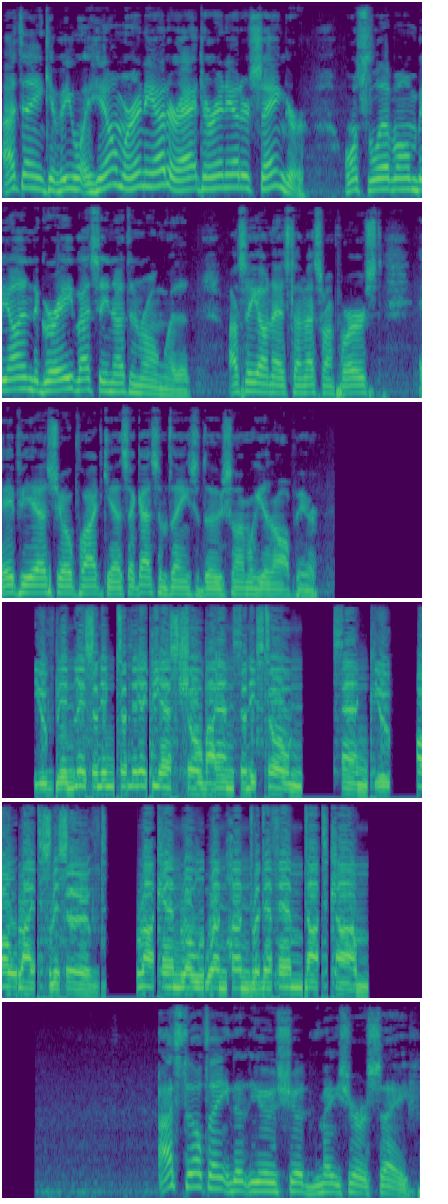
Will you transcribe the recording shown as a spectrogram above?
I think if he, him or any other actor, or any other singer wants to live on beyond the grave, I see nothing wrong with it. I'll see y'all next time. That's my first APS show podcast. I got some things to do, so I'm going to get off here. You've been listening to the APS show by Anthony Stone. Thank you. All rights reserved. Rockandroll100fm.com. I still think that you should make sure it's safe,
